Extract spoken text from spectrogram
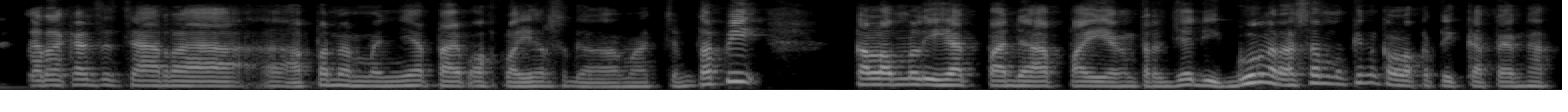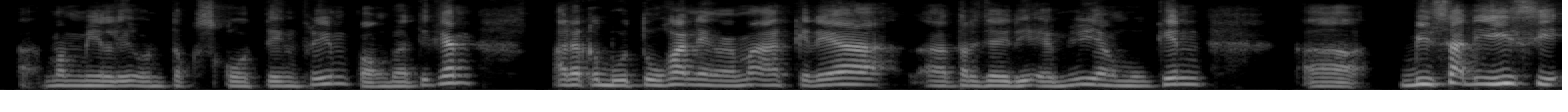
Karena kan secara eh, apa namanya type of player segala macam. Tapi kalau melihat pada apa yang terjadi, gue ngerasa mungkin kalau ketika Ten Hag eh, memilih untuk scouting Frimpong, berarti kan ada kebutuhan yang memang akhirnya eh, terjadi di MU yang mungkin eh, bisa diisi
